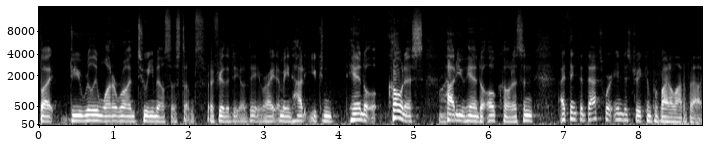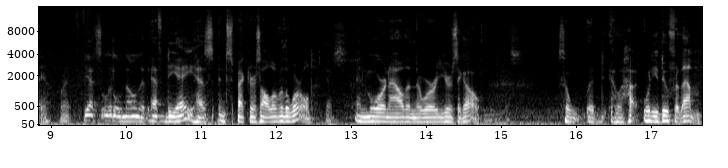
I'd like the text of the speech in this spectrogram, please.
But do you really want to run two email systems if you're the DoD, right? I mean, how do you can handle CONUS? Right. How do you handle OCONUS? And I think that that's where industry can provide a lot of value, right? Yeah, it's a little known that FDA has inspectors all over the world. Yes. And more now than there were years ago. So, what, what do you do for them,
